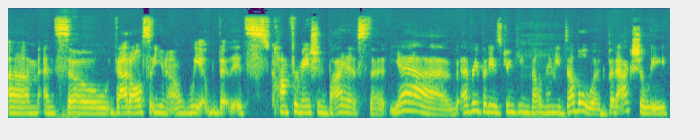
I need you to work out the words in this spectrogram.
Um, and so mm-hmm. that also, you know, we it's confirmation bias that yeah, everybody's drinking mm-hmm. Balvenie Doublewood, but actually,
